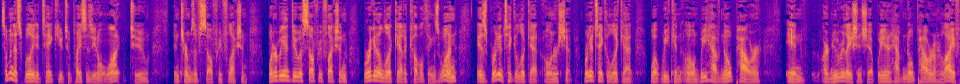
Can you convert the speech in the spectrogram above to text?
someone that's willing to take you to places you don't want to in terms of self reflection. What are we going to do with self reflection? We're going to look at a couple things. One is we're going to take a look at ownership. We're going to take a look at what we can own. We have no power in our new relationship. We have no power in our life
